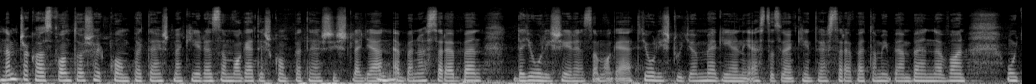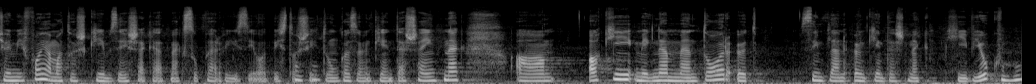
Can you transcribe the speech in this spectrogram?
nem csak az fontos, hogy kompetensnek érezze magát, és kompetens is legyen mm. ebben a szerepben, de jól is érezze magát, jól is tudja megélni ezt az önkéntes szerepet, amiben benne van. Úgyhogy mi folyamatos képzéseket, meg szupervíziót biztosítunk az önkénteseinknek. A, aki még nem mentor, őt szimplán önkéntesnek hívjuk, uh-huh.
